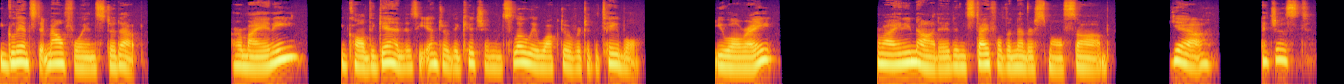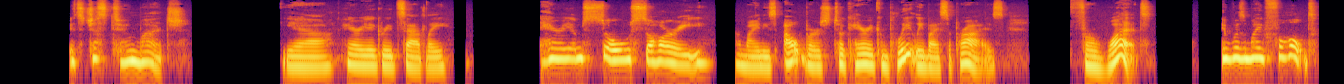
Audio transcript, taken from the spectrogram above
He glanced at Malfoy and stood up. Hermione? He called again as he entered the kitchen and slowly walked over to the table. You all right? Hermione nodded and stifled another small sob. Yeah, I just. It's just too much. Yeah, Harry agreed sadly. Harry, I'm so sorry. Hermione's outburst took Harry completely by surprise. For what? It was my fault.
